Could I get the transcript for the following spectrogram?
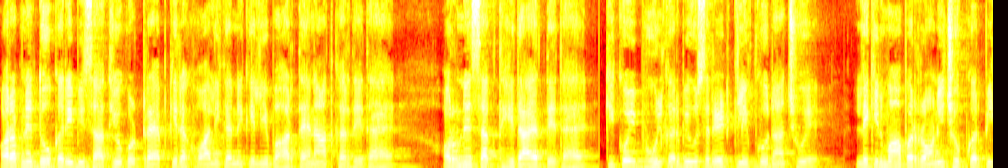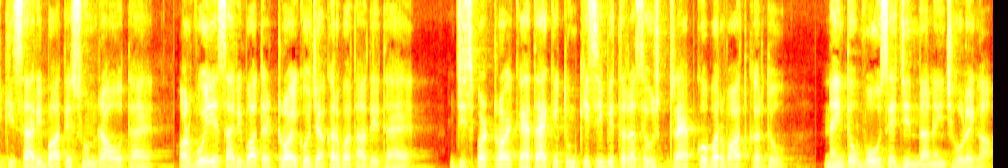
और अपने दो करीबी साथियों को ट्रैप की रखवाली करने के लिए बाहर तैनात कर देता है और उन्हें सख्त हिदायत देता है कि कोई भूल कर भी उस रेड क्लिफ को ना छुए। लेकिन वहाँ पर रोनी छुपकर पी की सारी बातें सुन रहा होता है और वो ये सारी बातें ट्रॉय को जाकर बता देता है, जिस पर ट्रॉय कहता है कि तुम किसी भी तरह से उस ट्रैप को बर्बाद कर दो, नहीं तो वो उसे ज़िंदा नहीं छोड़ेगा।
